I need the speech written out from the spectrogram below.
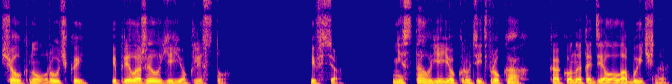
Щелкнул ручкой и приложил ее к листу. И все. Не стал ее крутить в руках, как он это делал обычно,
